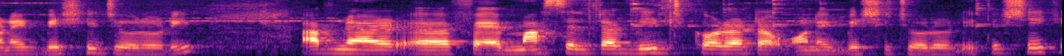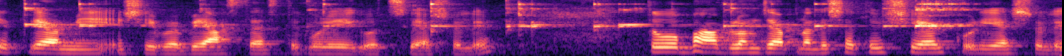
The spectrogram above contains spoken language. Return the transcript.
অনেক বেশি জরুরি। আপনার মাসেলটা বিল্ড করাটা অনেক বেশি জরুরি। তো সেই ক্ষেত্রে আমি সেভাবে আস্তে আস্তে করে এগোচ্ছি আসলে। তো ভাবলাম যে আপনাদের সাথে শেয়ার করি আসলে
